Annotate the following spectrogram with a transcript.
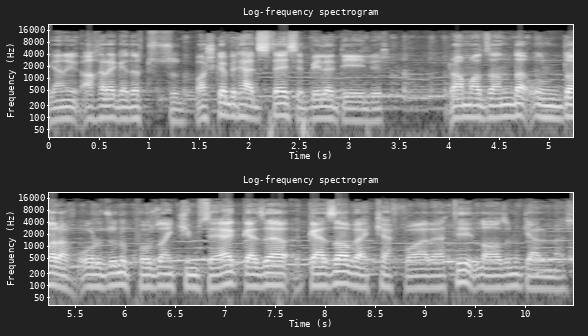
yəni axıra qədər tutsun. Başqa bir hədisdə isə belə deyilir: Ramazanda unudaraq orucunu pozan kimsəyə qəza, qəza və kəffarəti lazım gəlməz.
